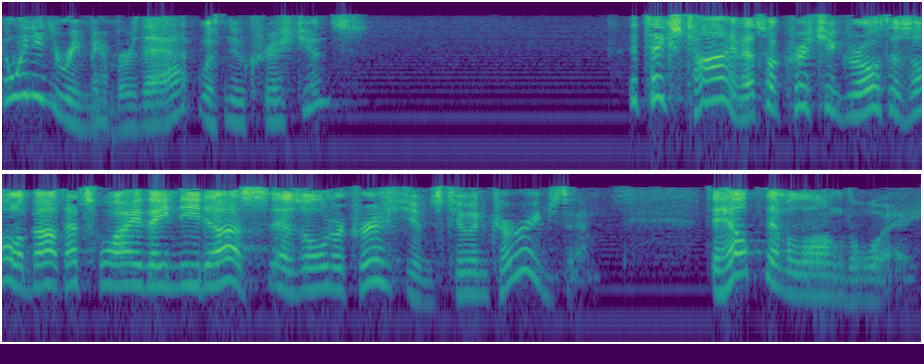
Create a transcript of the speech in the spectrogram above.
And we need to remember that with new Christians. It takes time. That's what Christian growth is all about. That's why they need us as older Christians to encourage them, to help them along the way.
